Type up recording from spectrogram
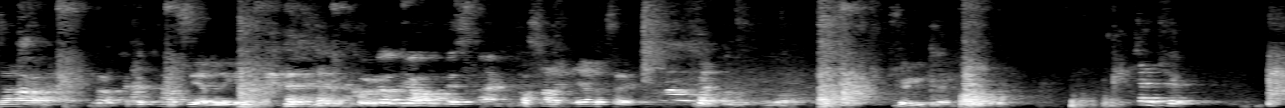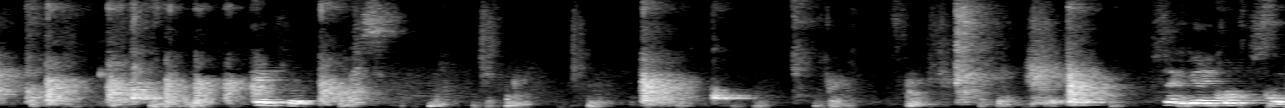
Out. That's uh, the of the game. What about the other this time? That's fine, the other two. Trigger play. Ten three. Ten three. Second game, Monster.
